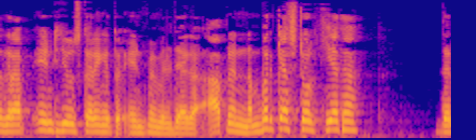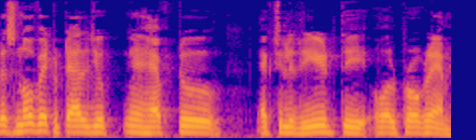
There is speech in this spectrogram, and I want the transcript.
اگر آپ اینٹ یوز کریں گے تو اینٹ میں مل جائے گا آپ نے نمبر کیا اسٹور کیا تھا there is no way to tell you have to actually read the whole program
